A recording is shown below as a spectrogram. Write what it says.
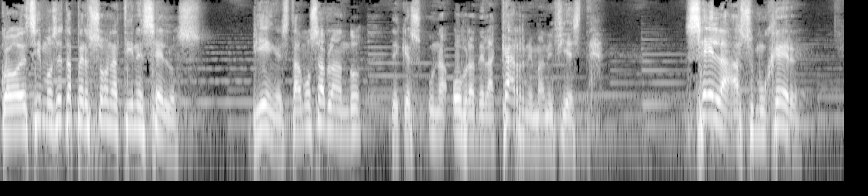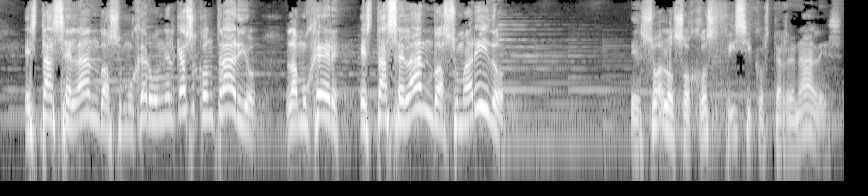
Cuando decimos esta persona tiene celos, bien, estamos hablando de que es una obra de la carne manifiesta. Cela a su mujer, está celando a su mujer, o en el caso contrario, la mujer está celando a su marido. Eso a los ojos físicos terrenales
